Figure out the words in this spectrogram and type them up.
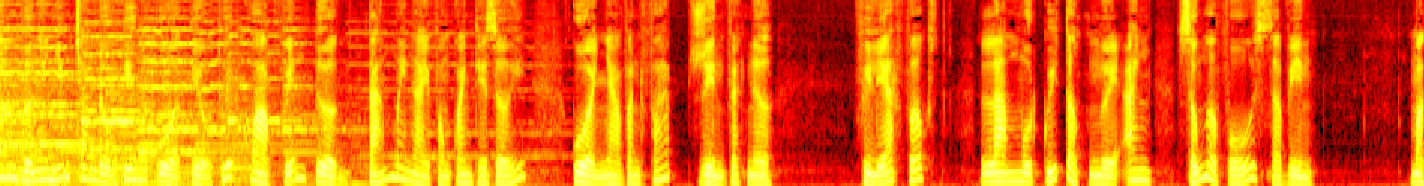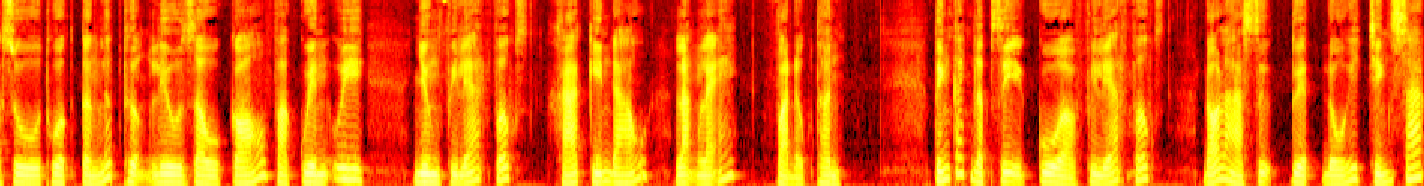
Các em vừa nghe những trang đầu tiên của tiểu thuyết khoa học viễn tưởng 80 ngày vòng quanh thế giới của nhà văn Pháp Jean Wagner. Phileas Fox là một quý tộc người Anh sống ở phố Savin. Mặc dù thuộc tầng lớp thượng lưu giàu có và quyền uy, nhưng Phileas Fox khá kín đáo, lặng lẽ và độc thân. Tính cách lập dị của Phileas Fox đó là sự tuyệt đối chính xác,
